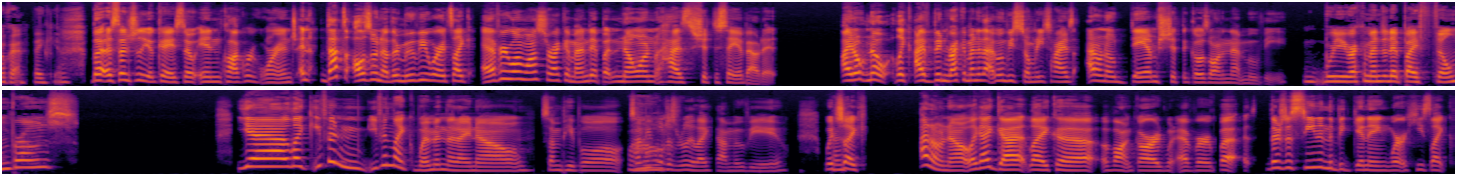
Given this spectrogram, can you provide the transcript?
okay, thank you. But essentially, okay, so in Clockwork Orange, and that's also another movie where it's like everyone wants to recommend it, but no one has shit to say about it. I don't know. Like I've been recommended that movie so many times. I don't know damn shit that goes on in that movie. Were you recommended it by Film Bros? Yeah, like even even like women that I know, some people some people just really like that movie. Which Okay. like I don't know. Like I get like a avant-garde whatever, but uh, there's a scene in the beginning where he's like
